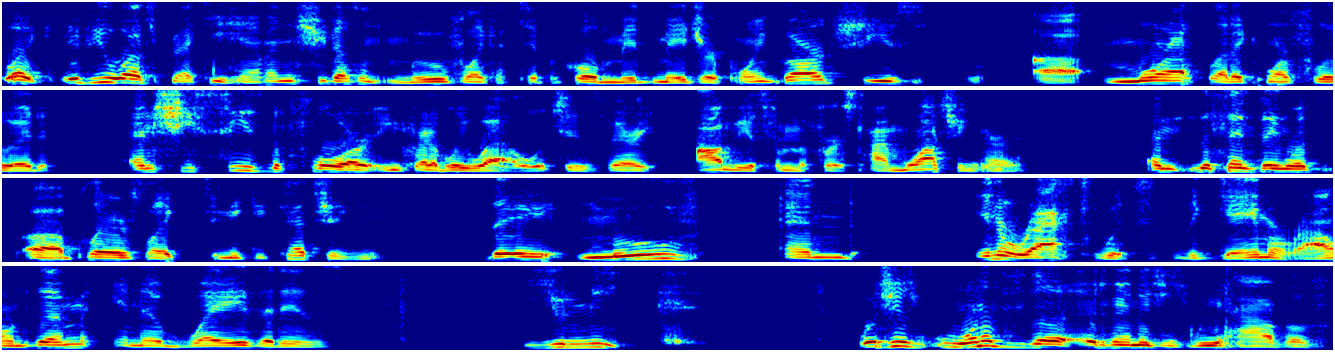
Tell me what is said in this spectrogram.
like if you watch Becky Hammon, she doesn't move like a typical mid-major point guard. She's uh, more athletic, more fluid, and she sees the floor incredibly well, which is very obvious from the first time watching her. And the same thing with uh, players like Tamika Catchings. They move and interact with the game around them in a way that is unique, which is one of the advantages we have of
